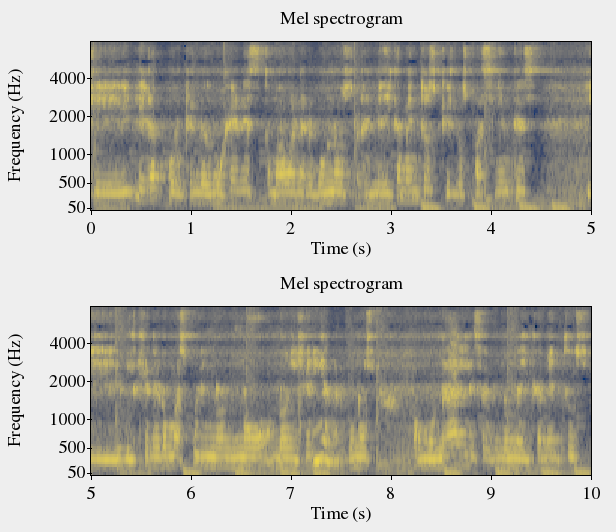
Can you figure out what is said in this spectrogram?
que era porque las mujeres tomaban algunos eh, medicamentos que los pacientes eh, del género masculino no, no, ingerían, algunos hormonales, algunos medicamentos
